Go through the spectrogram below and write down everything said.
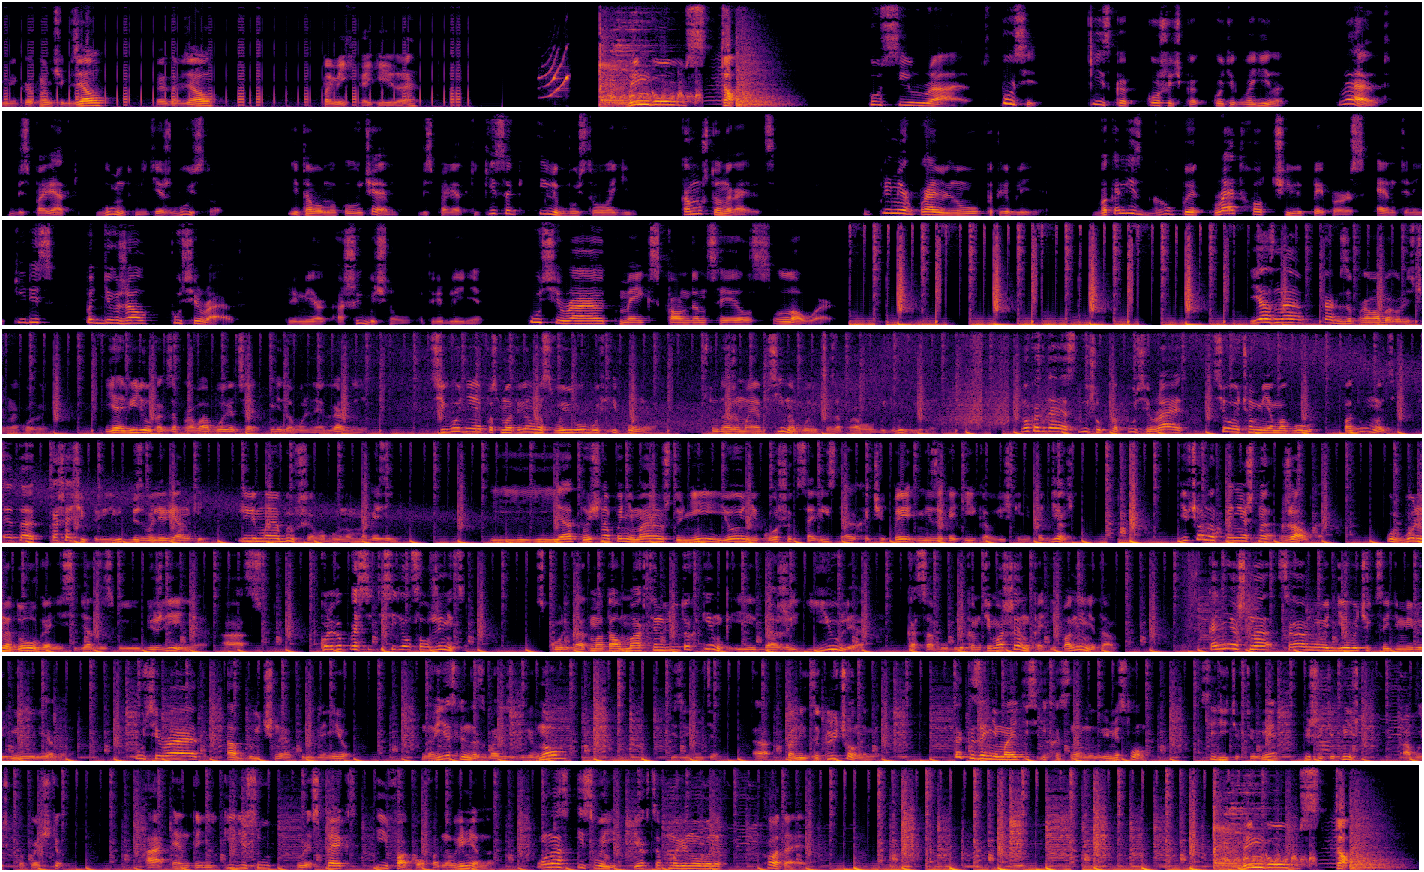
Микрофончик взял, это взял. Помехи какие, да? Bingo stop! Pussy riot. Pussy. Киска, кошечка, котик, вагина. Riot. Беспорядки, бунт, мятеж, буйство. Итого мы получаем беспорядки кисок или буйство вагин. Кому что нравится. Пример правильного употребления. Вокалист группы Red Hot Chili Peppers Энтони Кидис поддержал Pussy Riot. Пример ошибочного употребления. Pussy Riot makes condom sales lower. Я знаю, как за права боролись чернокожие. Я видел, как за права борются недовольные граждане. Сегодня я посмотрел на свою обувь и понял, что даже моя псина борется за право быть выглядной. Но когда я слышу про Pussy Riot, все, о чем я могу подумать, это кошачий приют без валерьянки или моя бывшая в обувном магазине. И я точно понимаю, что ни ее, ни кошек солист РХЧП ни за какие ковришки не поддержит. Девчонок, конечно, жалко. Уж больно долго они сидят за свои убеждения. А сколько, простите, сидел Солженицын? Сколько отмотал Мартин Лютер Кинг и даже Юлия, кособубликом Тимошенко и поныне там. Конечно, сравнивать девочек с этими людьми неверно. Pussy Riot – обычное хулиганье. Но если назвались бревном, извините, а политзаключенными, так и занимайтесь их основным ремеслом. Сидите в тюрьме, пишите книжки, а авось кто прочтет. А Энтони Кидису респект и факов одновременно. У нас и своих перцев маринованных хватает. Bingo, stop!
